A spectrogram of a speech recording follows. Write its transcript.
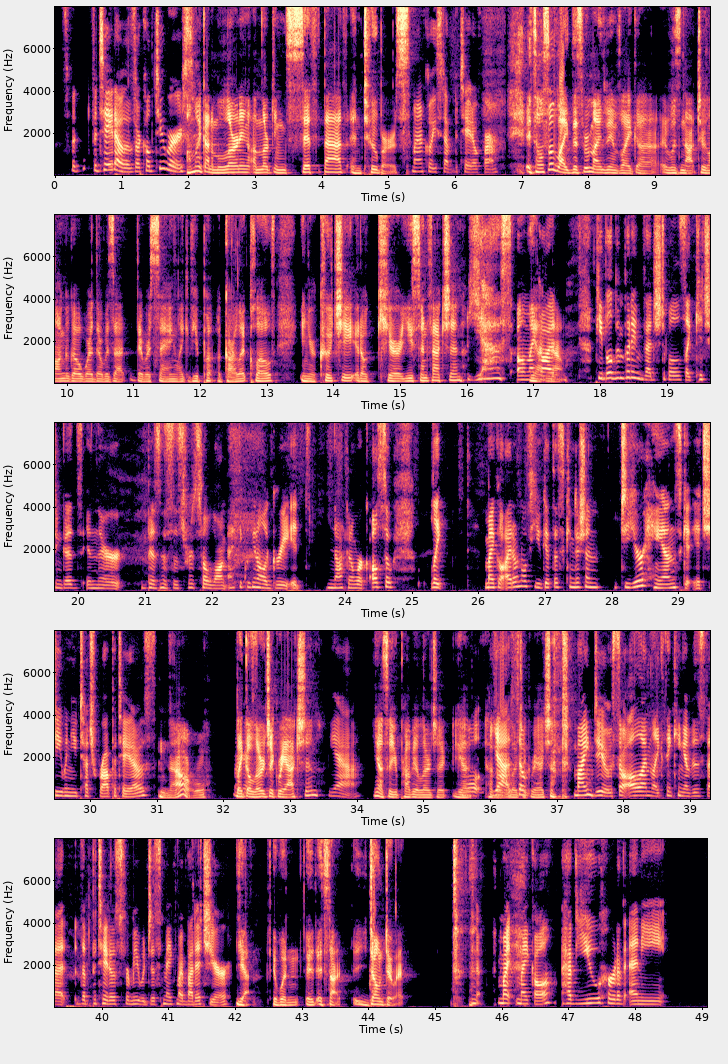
Potatoes are called tubers. Oh my god, I'm learning. I'm learning Sith bath and tubers. My uncle used to have a potato farm. It's also like this reminds me of like uh, it was not too long ago where there was that they were saying like if you put a garlic clove in your coochie, it'll cure yeast infection. Yes. Oh my Yeah, god. no. People have been putting vegetables like kitchen goods in their businesses for so long. I think we can all agree it's not going to work. Also, like Michael, I don't know if you get this condition. Do your hands get itchy when you touch raw potatoes? No, like allergic reaction. Yeah. Yeah, so you're probably allergic. Yeah, Well, have yeah, an so- allergic reaction. Mine do. So all I'm like thinking of is that the potatoes for me would just make my butt itchier. yeah, it wouldn't. It, it's not. Don't do it. No. My, Michael, have you heard of any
